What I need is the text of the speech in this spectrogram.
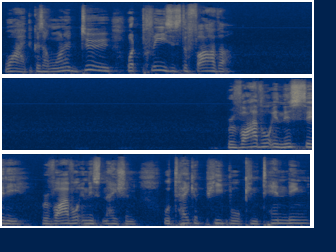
Why? Because I want to do what pleases the Father. Revival in this city, revival in this nation will take a people contending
